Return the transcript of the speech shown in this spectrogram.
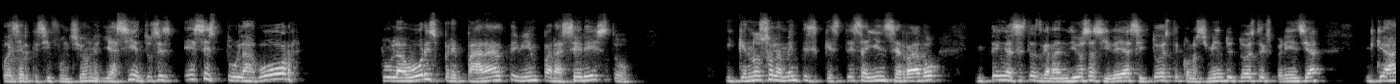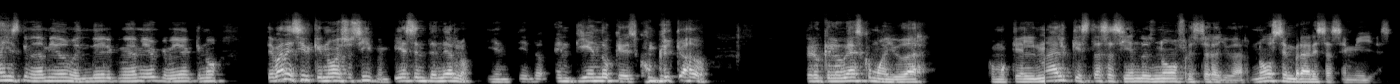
puede ser que sí funcione. Y así, entonces, esa es tu labor. Tu labor es prepararte bien para hacer esto. Y que no solamente es que estés ahí encerrado y tengas estas grandiosas ideas y todo este conocimiento y toda esta experiencia, y que, ay, es que me da miedo vender, que me da miedo que me digan que no. Te van a decir que no, eso sí, empieza a entenderlo y entiendo, entiendo que es complicado, pero que lo veas como ayudar, como que el mal que estás haciendo es no ofrecer ayudar, no sembrar esas semillas,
